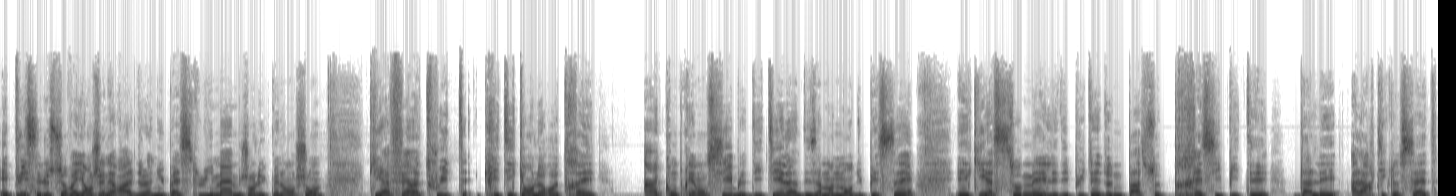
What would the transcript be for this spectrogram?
Et puis c'est le surveillant général de la NUPES lui-même, Jean-Luc Mélenchon, qui a fait un tweet critiquant le retrait incompréhensible, dit-il, des amendements du PC et qui a sommé les députés de ne pas se précipiter d'aller à l'article 7.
